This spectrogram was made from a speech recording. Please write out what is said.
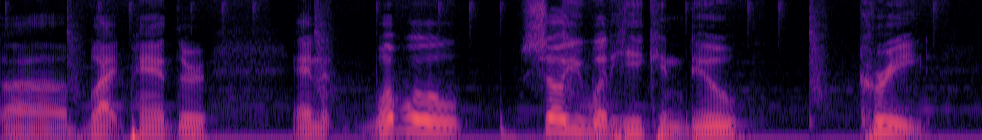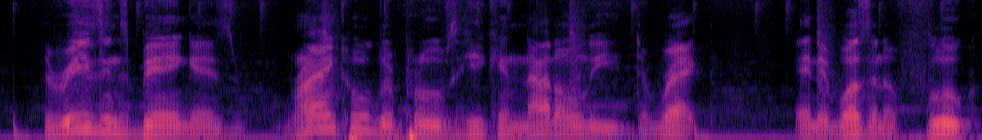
uh, Black Panther and what will show you what he can do, Creed. The reasons being is Ryan Coogler proves he can not only direct, and it wasn't a fluke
